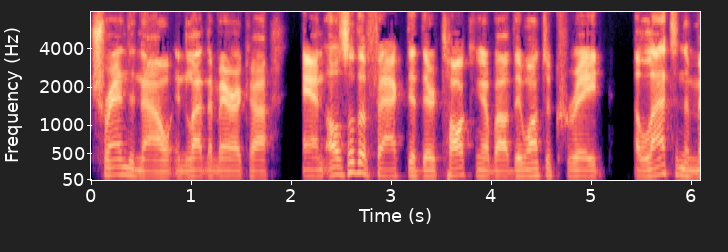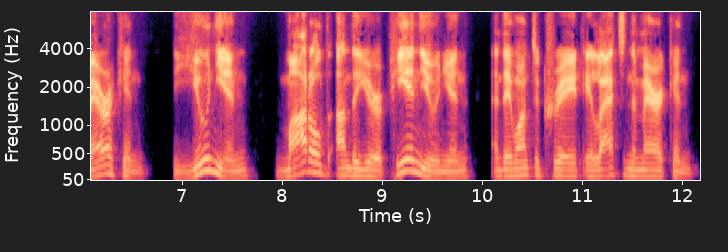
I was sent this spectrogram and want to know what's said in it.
trend now in Latin America, and also the fact that they're talking about they want to create a Latin American Union modeled on the European Union, and they want to create a Latin American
